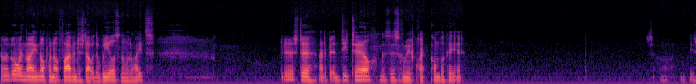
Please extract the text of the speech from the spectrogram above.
So I'm going to go with my 0.05 and just start with the wheels and the lights. Just to add a bit of detail, because this is going to be quite complicated. These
